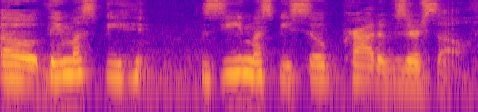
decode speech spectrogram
Oh, they must be Z must be so proud of Zerself.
